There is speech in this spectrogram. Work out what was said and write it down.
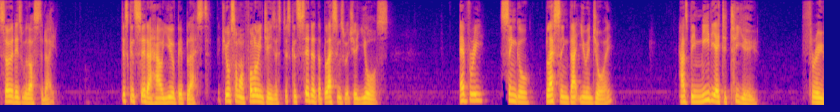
So it is with us today. Just consider how you have been blessed. If you're someone following Jesus, just consider the blessings which are yours. Every single blessing that you enjoy has been mediated to you through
